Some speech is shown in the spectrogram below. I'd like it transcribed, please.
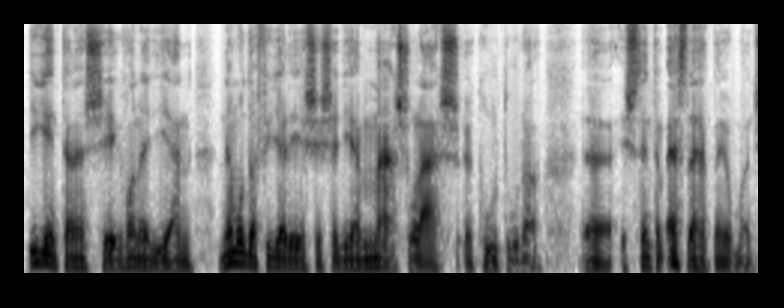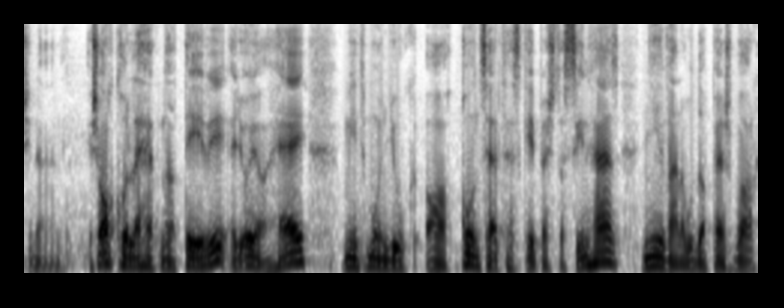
igénytelenség, van egy ilyen nem odafigyelés, és egy ilyen másolás kultúra. És szerintem ezt lehetne jobban csinálni. És akkor lehetne a tévé egy olyan hely, mint mondjuk a koncerthez képest a színház, nyilván a Budapest Park,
